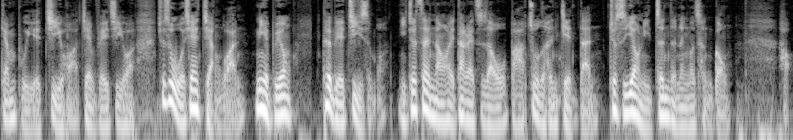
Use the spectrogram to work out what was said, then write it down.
减肥的计划，减肥计划就是我现在讲完，你也不用特别记什么，你就在脑海大概知道，我把它做得很简单，就是要你真的能够成功。好，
